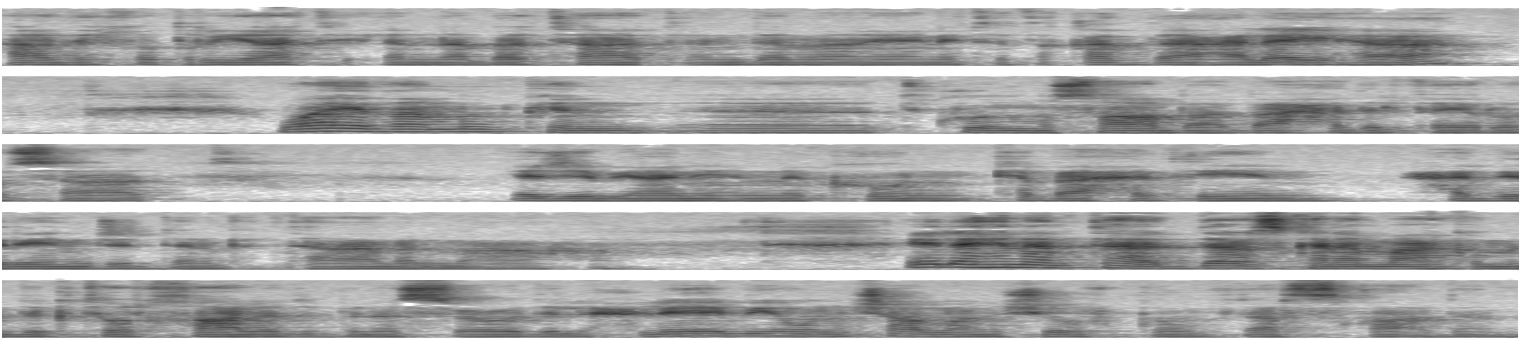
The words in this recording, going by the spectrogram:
هذه الفطريات إلى النباتات عندما يعني تتغذى عليها. وأيضا ممكن آه، تكون مصابة بأحد الفيروسات. يجب يعني أن نكون كباحثين حذرين جدا في التعامل معها. إلى هنا انتهى الدرس. كان معكم الدكتور خالد بن سعود الحليبي وإن شاء الله نشوفكم في درس قادم.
